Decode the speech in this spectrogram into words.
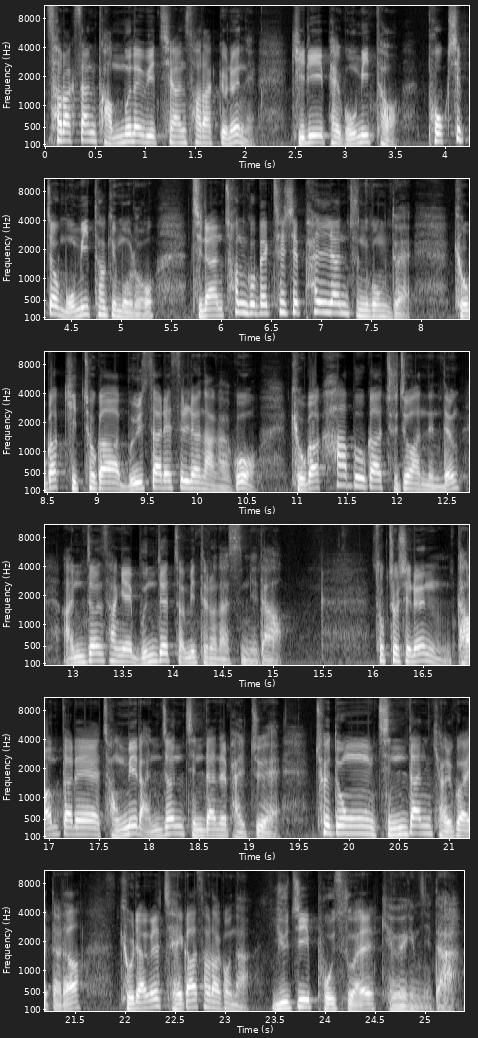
설악산 관문에 위치한 설악교는 길이 105m, 폭 10.5m 규모로 지난 1978년 준공돼 교각 기초가 물살에 쓸려 나가고 교각 하부가 주저앉는 등 안전상의 문제점이 드러났습니다. 속초시는 다음 달에 정밀 안전 진단을 발주해 최종 진단 결과에 따라 교량을 재가설하거나 유지 보수할 계획입니다.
